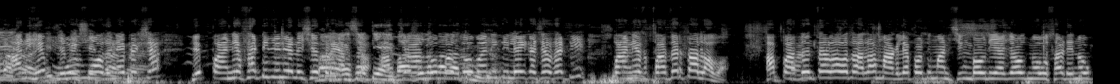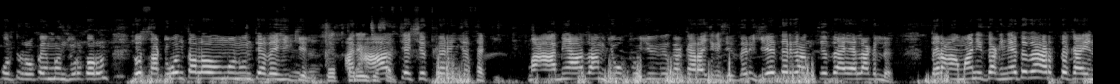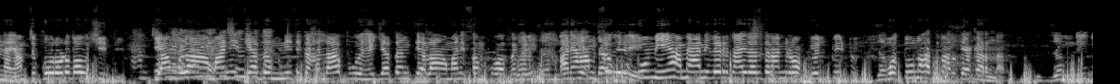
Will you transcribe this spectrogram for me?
आणि हे मोजण्यापेक्षा हे पाण्यासाठी दिलेलं क्षेत्र आहे पाण्यासाठी आमच्या आहे. आमच्या बाजूला बघा आजोबांनी तुम्ही. दिलंय कशासाठी? पाण्यात पाजर तलावा. हा पाजर तलावा झाला मागल्या पाठी मानसिंग भाऊनी याच्यावर नऊ साडेनऊ कोटी रुपये मंजूर करून तो साठवण तलावा म्हणून त्याचं हे केलं. आणि शेतकऱ्यांच्यासाठी. आज त्या शेतकऱ्यांच्यासाठी. मग आम्ही आज आमची उपजीविका करायची कशी? जर हे जर आमचं जायला लागलं तर आम्हाला जगण्याचा अर्थ काही नाही. आमचं कोरडभाऊ शेती. त्यामुळं location त्या जमिनीत घाला पु- ह्याच्यात आणि त्याला आम्हाला संपवा सगळं आणि आमचं कुटुंब हे आम्ही आणि जर नाही झालं तर आम्ही रॉकेल पीठ ओतून आत्महत्या करणार. जमिनी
